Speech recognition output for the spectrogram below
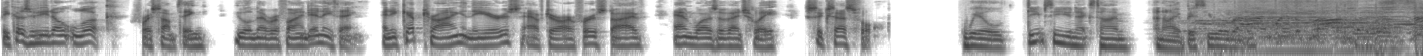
because if you don't look for something, you will never find anything. And he kept trying in the years after our first dive and was eventually successful. We'll deep sea you next time and I abyss you already.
